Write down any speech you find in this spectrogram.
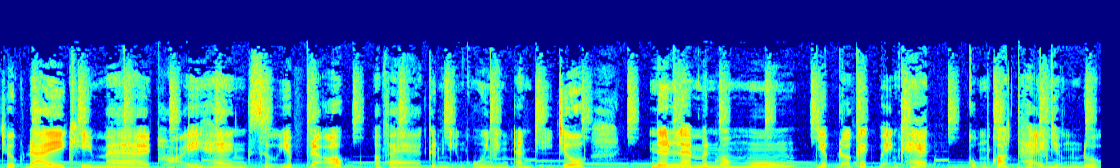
trước đây khi mà hỏi han sự giúp đỡ và kinh nghiệm của những anh chị trước. Nên là mình mong muốn giúp đỡ các bạn khác cũng có thể nhận được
